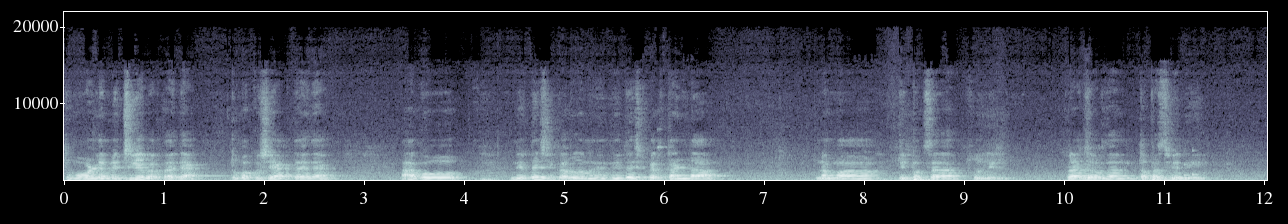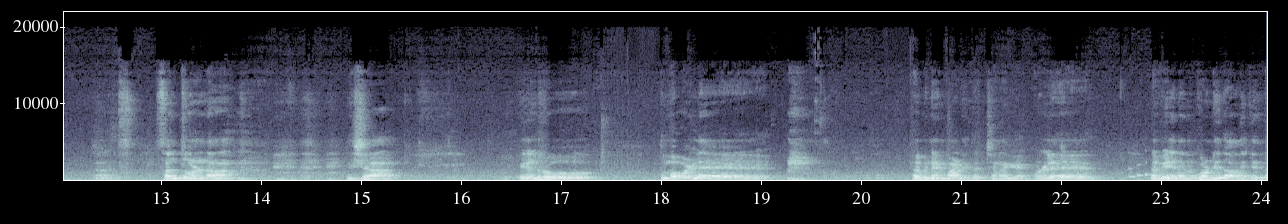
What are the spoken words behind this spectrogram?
ತುಂಬ ಒಳ್ಳೆ ಮೆಚ್ಚುಗೆ ಬರ್ತಾ ಇದೆ. ತುಂಬ ಖುಷಿ ಆಗ್ತಾ ಇದೆ. ಹಾಗೂ ನಿರ್ದೇಶಕರು, ನಿರ್ದೇಶಕರ ತಂಡ ನಮ್ಮ ದೀಪಕ್ ಸರ್ ಸುನಿಲ್ ರಾಜವರ್ಧನ್, ತಪಸ್ವಿನಿ ಸಂತೋಣ್ಣ ಇಶಾ ಎಲ್ಲರೂ ತುಂಬ ಒಳ್ಳೆ ಅಭಿನಯ ಮಾಡಿದ್ದಾರೆ ಚೆನ್ನಾಗಿ. ಒಳ್ಳೆ ನಾವೇನು ಅಂದ್ಕೊಂಡಿದ್ದೋ ಅದಕ್ಕಿಂತ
